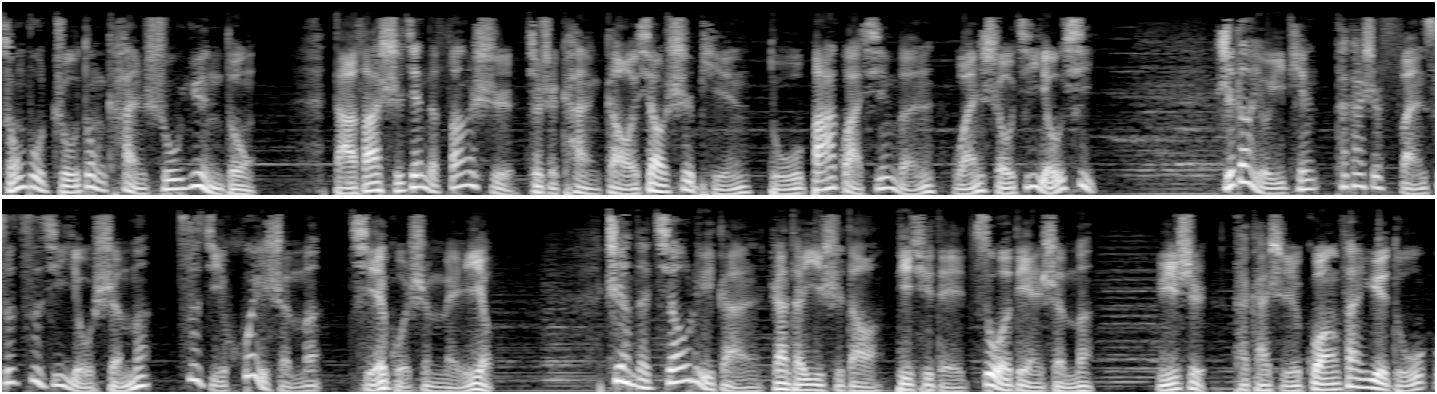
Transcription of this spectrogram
从不主动看书、运动。打发时间的方式就是看搞笑视频、读八卦新闻、玩手机游戏。直到有一天，他开始反思自己有什么，自己会什么，结果是没有。这样的焦虑感让他意识到必须得做点什么。于是他开始广泛阅读。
